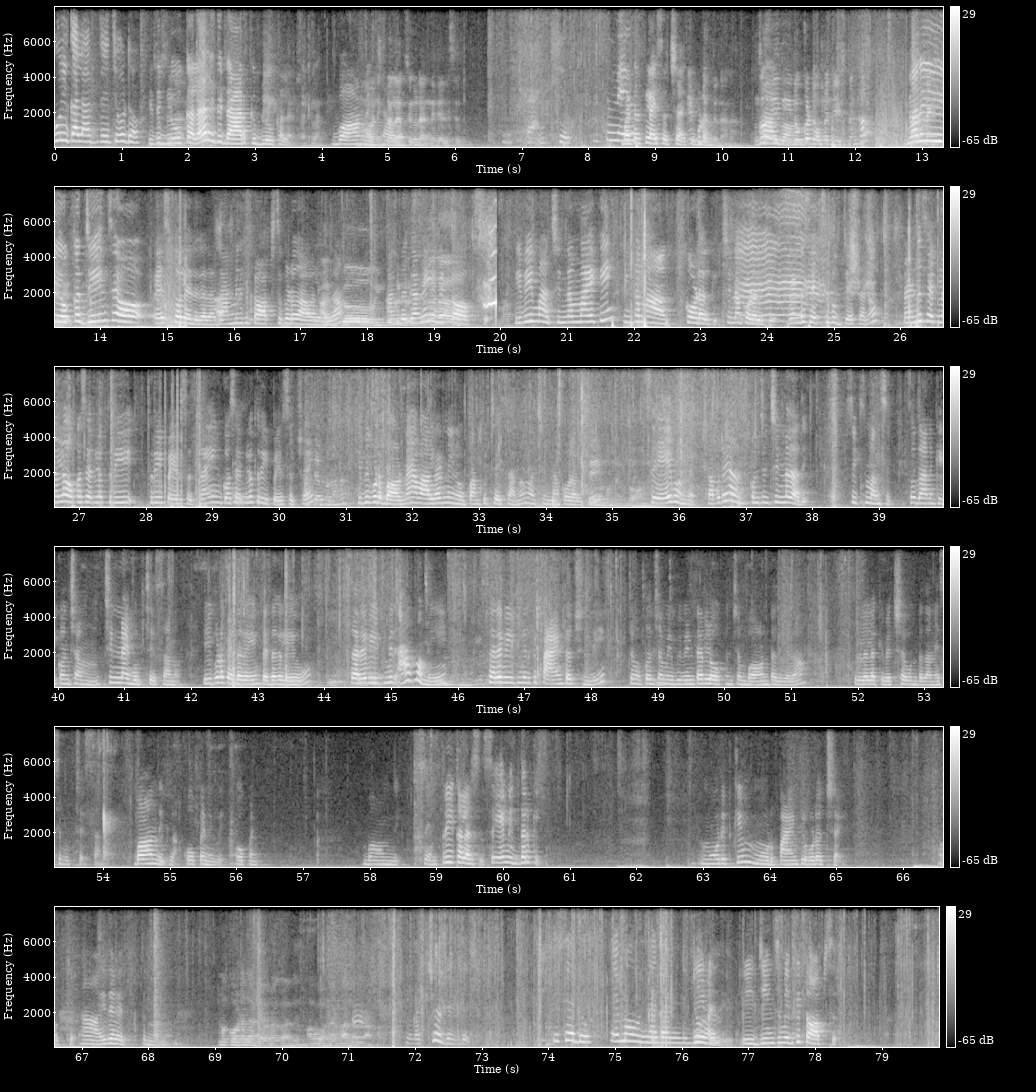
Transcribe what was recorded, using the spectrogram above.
ఫుల్ కలర్ చూడు. ఇది బ్లూ కలర్ ఇది డార్క్ బ్లూ కలర్ చాలా. కలర్స్ కూడా అన్ని తెలుసు. బటర్ఫ్లైస్ వచ్చాయి ఇప్పుడు మరి ఒక్క జీన్స్ వేసుకోలేదు కదా. దాని మీదకి టాప్స్ కూడా కావాలి కదా. అందుకని ఇవి. టాప్స్ ఇవి మా చిన్నమ్మాయికి ఇంకా మా కోడలికి చిన్న కోడలికి. రెండు సెట్స్ బుక్ చేశాను. రెండు సెట్లలో ఒక సెట్లో త్రీ త్రీ పేర్స్ వచ్చాయి ఇంకో సెట్లో త్రీ పేర్స్ వచ్చాయి. ఇవి కూడా బాగున్నాయి. అవి ఆల్రెడీ నేను పంపించేశాను మా చిన్న కోడలికి. సేమ్ ఉన్నాయి కాకపోతే కొంచెం చిన్నది అది. సిక్స్ మంత్స్ సో దానికి కొంచెం చిన్నవి బుక్ చేశాను. ఇవి కూడా పెద్దగా ఏం పెద్దగా లేవు. సరే వీటి మీద ఆ మమ్మీ. సరే వీటి మీదకి ప్యాంట్ వచ్చింది. కొంచెం- కొంచెం ఇవి వింటర్లో కొంచెం బాగుంటుంది కదా. పిల్లలకి వెచ్చగా ఉంటుంది అనేసి బుక్ చేశాను. బాగుంది ఇట్లా. ఓపెన్ ఇవి. ఓపెన్ బాగుంది. సేమ్ త్రీ కలర్స్ సేమ్ ఇద్దరికి. మూడిటికి మూడు పాయింట్లు కూడా వచ్చాయి. ఓకే ఆ, ఇదే వెతుకుతున్నాను. మా కోడలు అంటే ఎవరో కాదు. మా ఓనర్ వాళ్ళ పాప. ఇంకా చూడండి. ఇసడు ఏమో ఉన్నదండి చూడండి ఏమైంది ఈ జీన్స్ మీదకి టాప్స్.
